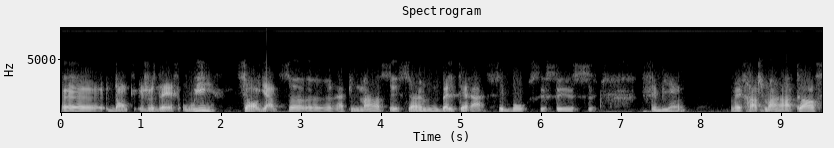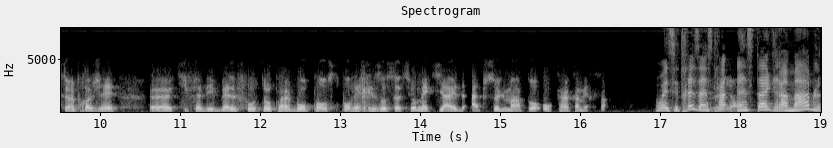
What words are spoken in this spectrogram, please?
donc, je veux dire, oui, si on regarde ça euh, rapidement, c'est une belle terrasse, c'est beau, c'est bien. Mais franchement, encore, c'est un projet euh, qui fait des belles photos, puis un beau post pour les réseaux sociaux, mais qui aide absolument pas aucun commerçant. Ouais, c'est très instagrammable,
